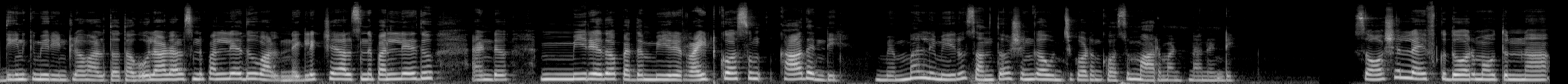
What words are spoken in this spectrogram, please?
దీనికి మీరు ఇంట్లో వాళ్ళతో తగులాడాల్సిన పని లేదు వాళ్ళని నెగ్లెక్ట్ చేయాల్సిన పని లేదు అండ్ మీరేదో పెద్ద మీరు రైట్ కోసం కాదండి. మిమ్మల్ని మీరు సంతోషంగా ఉంచుకోవడం కోసం మారమంటున్నానండి. సోషల్ లైఫ్కు దూరం అవుతున్న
